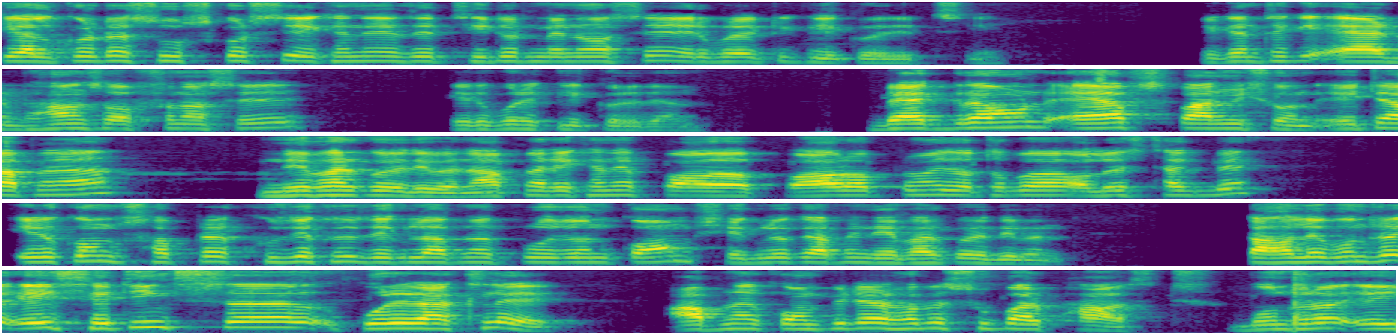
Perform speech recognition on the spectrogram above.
ক্যালকুলেটর চুজ করছি, এখানে যে ডট মেনু আছে, এর উপরে একটি ক্লিক করে দিচ্ছি। এখান থেকে অ্যাডভান্স অপশন আছে, এর উপরে ক্লিক করে দেন। ব্যাকগ্রাউন্ড অ্যাপস পারমিশন এটা আপনারা নেভার করে দেবেন। আপনার এখানে পাওয়ার অপটোমাইজ অথবা অলওয়েজ থাকবে। এরকম সফটওয়্যার খুঁজে খুঁজে যেগুলো আপনার প্রয়োজন কম, সেগুলোকে আপনি নেভার করে দেবেন। তাহলে বন্ধুরা এই সেটিংস করে রাখলে আপনার কম্পিউটার হবে সুপার ফাস্ট বন্ধুরা এই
